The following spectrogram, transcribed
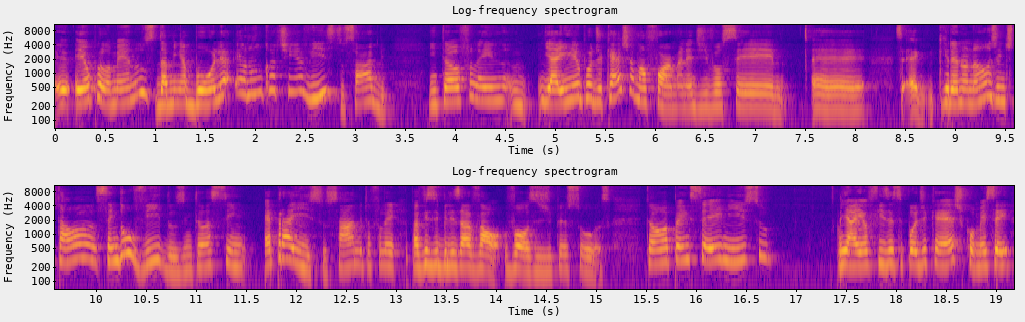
eu, eu, pelo menos, da minha bolha, eu nunca tinha visto, sabe? Então eu falei, e aí o podcast é uma forma, né, de você é, é, querendo ou não, a gente tá sendo ouvidos. Então, assim, é para isso, sabe? Então, eu falei, para visibilizar vo vozes de pessoas. Então, eu pensei nisso. E aí, eu fiz esse podcast. Comecei.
